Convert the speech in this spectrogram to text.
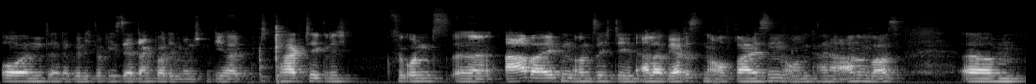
Und äh, da bin ich wirklich sehr dankbar den Menschen, die halt tagtäglich für uns äh, arbeiten und sich den Allerwertesten aufreißen und keine Ahnung was. Ähm,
